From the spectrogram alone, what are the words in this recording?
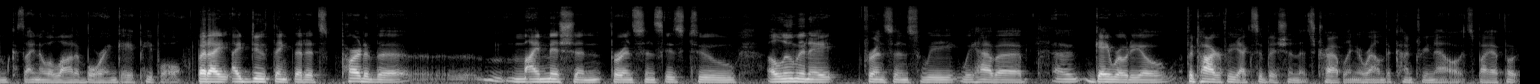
because um, I know a lot of boring gay people. But I, I do think that it's part of the my mission, for instance, is to illuminate for instance, we, we have a, a, gay rodeo photography exhibition that's traveling around the country now. It's by a pho-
